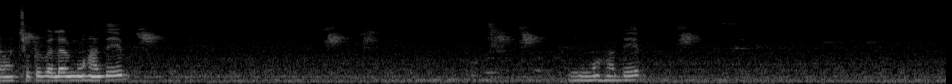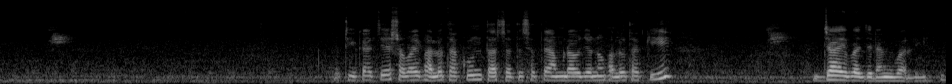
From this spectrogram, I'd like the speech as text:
আমার ছোটোবেলার মহাদেব। এই মহাদেব। ঠিক আছে, সবাই ভালো থাকুন। তার সাথে সাথে আমরাও যেন ভালো থাকি। জয় বজরংবলী জয়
